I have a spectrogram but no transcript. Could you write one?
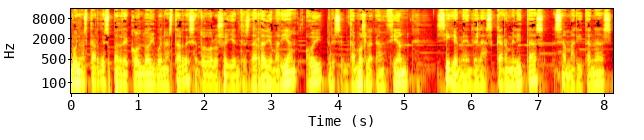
Buenas tardes, Padre Coldo, y buenas tardes a todos los oyentes de Radio María. Hoy presentamos la canción Sígueme de las Carmelitas Samaritanas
